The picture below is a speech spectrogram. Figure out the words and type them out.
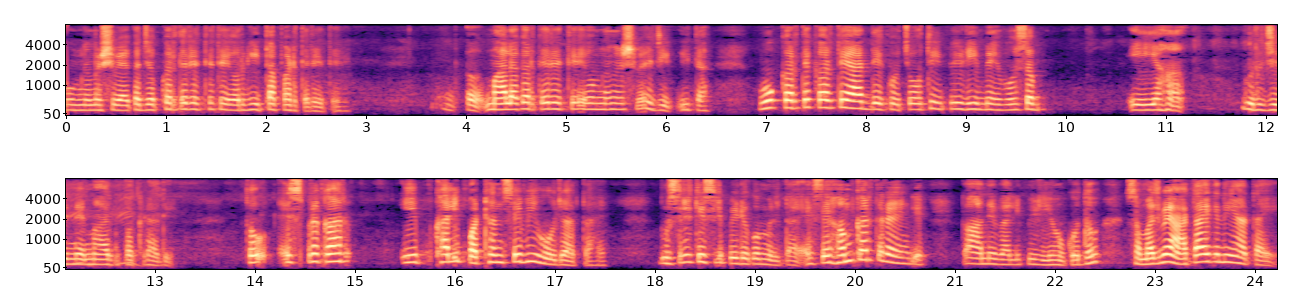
ओम नमः शिवाय का जप करते रहते थे और गीता पढ़ते रहते थे। माला करते रहते ओम नमः शिवाय जी, गीता। वो करते करते आज देखो, चौथी पीढ़ी में वो सब, ये यहाँ गुरु जी ने मार्ग पकड़ा दी। तो इस प्रकार ये खाली पठन से भी हो जाता है। दूसरी तीसरी पीढ़ी को मिलता है। ऐसे हम करते रहेंगे। तो आने वाली पीढ़ियों को तो समझ में आता है कि नहीं आता है,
